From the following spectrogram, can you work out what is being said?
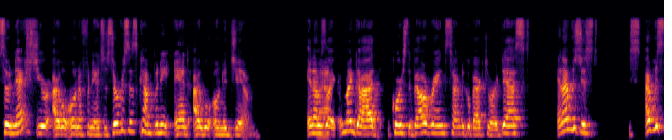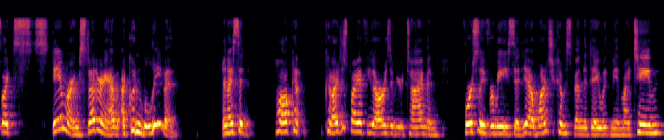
So next year, I will own a financial services company and I will own a gym. And I was wow. like, Oh my God, of course, the bell rings, time to go back to our desks. And I was just, I was like stammering, stuttering. I, I couldn't believe it. And I said, Paul, can, could I just buy a few hours of your time and fortunately for me, he said, Yeah, why don't you come spend the day with me and my team?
